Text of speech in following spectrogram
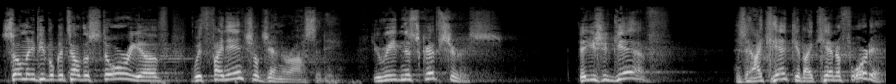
So many people could tell the story of with financial generosity. You read in the scriptures that you should give. And say, I can't give, I can't afford it.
